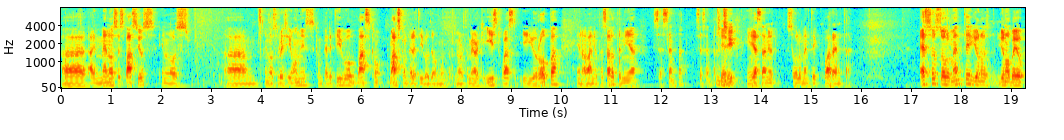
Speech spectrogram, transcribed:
eh, hay menos espacios en los um, en las regiones competitivos más, com- más competitivos del mundo. Norteamérica East, West y Europa en el año pasado tenía 60, 60. Sí. Sí. Y este año solamente 40. Eso solamente yo no, yo no veo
